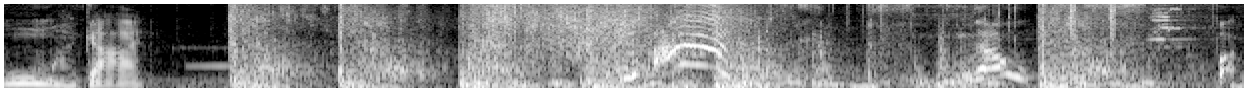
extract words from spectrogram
My god. Ah! No! Fuck.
